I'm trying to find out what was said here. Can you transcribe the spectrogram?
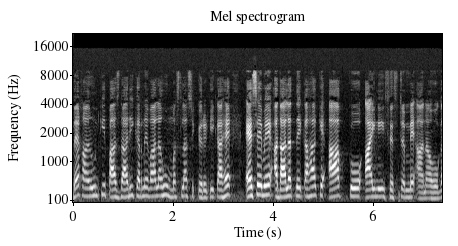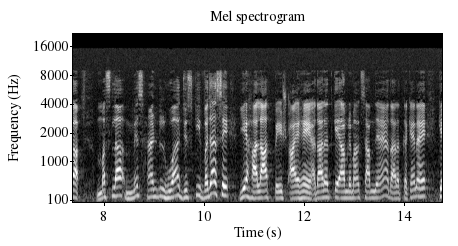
मैं कानून की पासदारी करने वाला हूँ मसला सिक्योरिटी का है। ऐसे में अदालत ने कहा कि आपको आईनी सिस्टम में आना होगा। मसला मिस हैंडल हुआ, जिसकी वजह से ये हालात पेश आए हैं। अदालत के आम रिमार्क सामने आए। अदालत का कहना है कि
